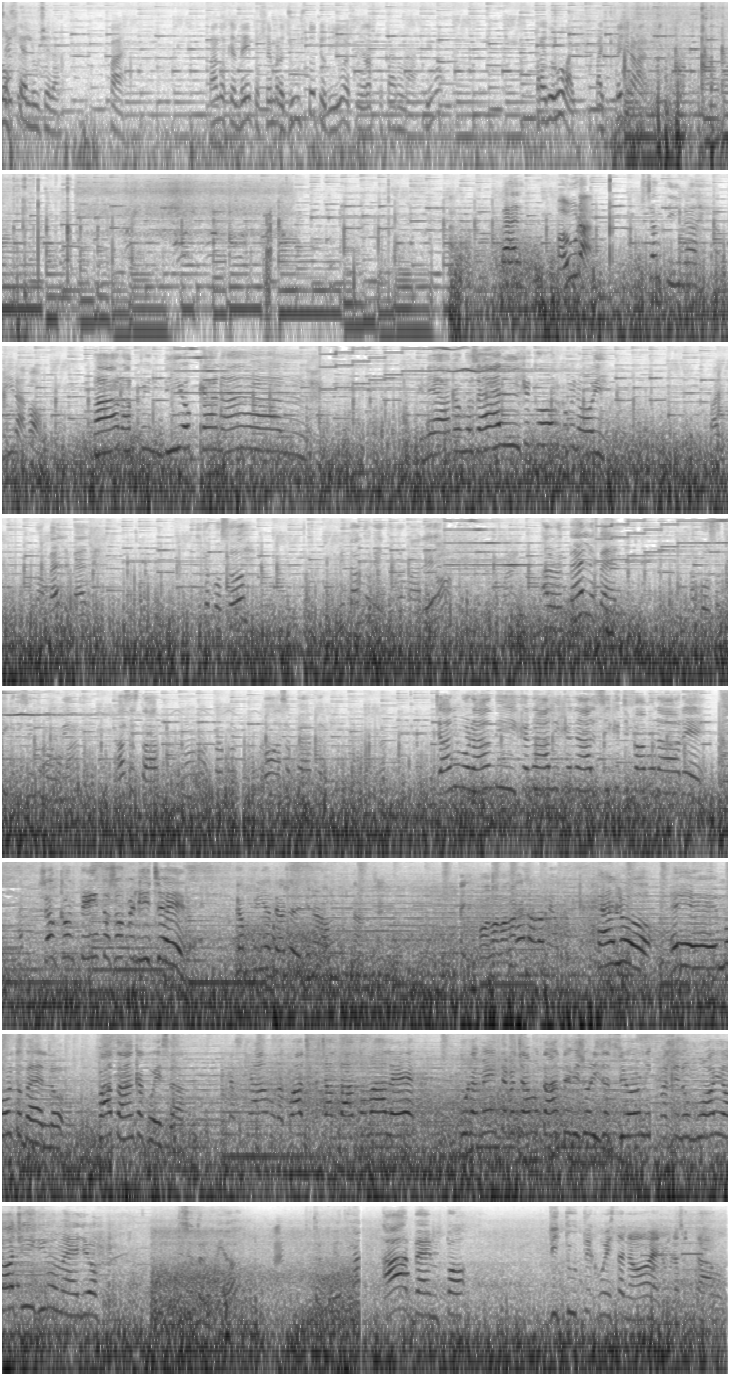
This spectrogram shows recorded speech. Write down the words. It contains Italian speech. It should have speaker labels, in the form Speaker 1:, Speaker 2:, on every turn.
Speaker 1: Sai
Speaker 2: so.
Speaker 1: che è lucida?
Speaker 2: Fa. Quando che il vento sembra giusto, ti dico, adesso mi a scoppare un attimo. 3, 2, 1, vai, vai, vedi in avanti.
Speaker 1: Bel,
Speaker 2: Paura!
Speaker 1: Santina,
Speaker 2: Mira, boh.
Speaker 1: Parapendio Canal. E neanche un che corre come noi. Tutto a posto? Ogni tanto vento normale?
Speaker 2: No, vai.
Speaker 1: Allora, belle, belle. A posto, ti che ti sento movimento. Basta star.
Speaker 2: No, no, sta proprio.
Speaker 1: Buona a perdere. Gianni Morandi, il canale, il canale, sì che ti fa volare. Sono contento, sono felice. Campina te la già di
Speaker 2: vai, vai.
Speaker 1: Bello, è molto bello. Fatta anche questa. Caschiamo da qua, ci facciamo tanto male. Puramente facciamo tante visualizzazioni. Ma se non muoio oggi vivo meglio. Ti sei tranquillo?
Speaker 2: Eh?
Speaker 1: Tranquillo? Ah, beh, un po' di tutte questa no, eh, non me l'aspettavo.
